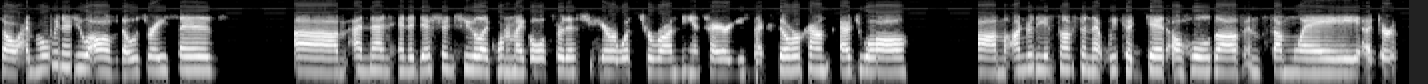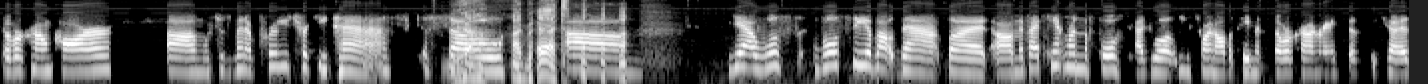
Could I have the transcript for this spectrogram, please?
So I'm hoping to do all of those races. Um, and then in addition to like one of my goals for this year was to run the entire USAC Silver Crown schedule um, under the assumption that we could get a hold of in some way a dirt Silver Crown car, um, which has been a pretty tricky task. So yeah, I bet. um, yeah, we'll we'll see about that. But um, if I can't run the full schedule, at least run all the pavement Silver Crown races because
